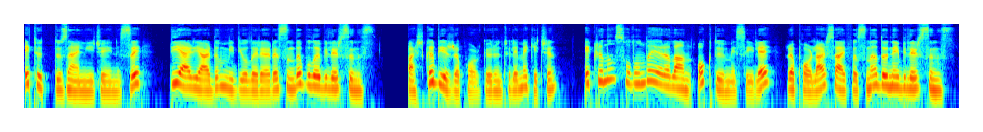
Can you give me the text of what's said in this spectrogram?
etüt düzenleyeceğinizi diğer yardım videoları arasında bulabilirsiniz. Başka bir rapor görüntülemek için ekranın solunda yer alan ok düğmesiyle raporlar sayfasına dönebilirsiniz.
